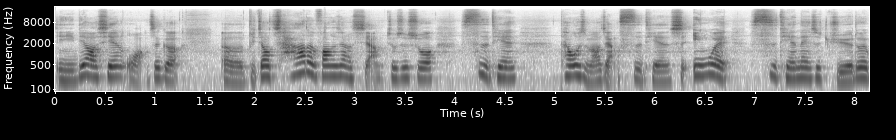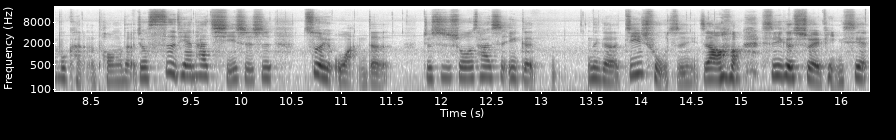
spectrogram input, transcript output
你一定要先往这个呃比较差的方向想，就是说四天，他为什么要讲四天？是因为四天内是绝对不可能通的，就四天它其实是最晚的。就是说，它是一个那个基础值，你知道吗？是一个水平线，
